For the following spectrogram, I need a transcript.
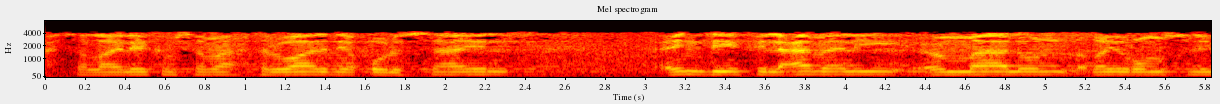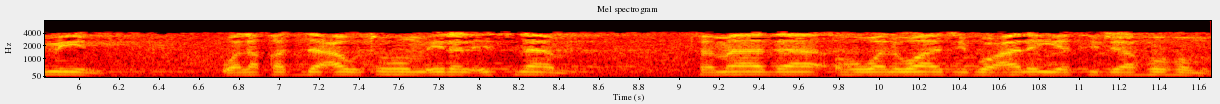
أحسن الله إليكم سماحة الوالد يقول السائل عندي في العمل عمال غير مسلمين ولقد دعوتهم إلى الإسلام. فماذا هو الواجب علي تجاههم؟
